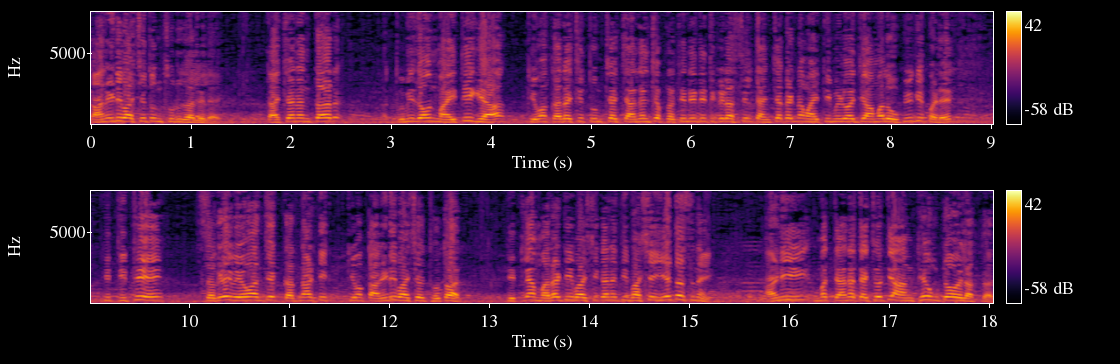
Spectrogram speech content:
कानडी भाषेतून सुरू झालेले आहे. त्याच्यानंतर तुम्ही जाऊन माहिती घ्या किंवा कदाचित तुमच्या चॅनलचे प्रतिनिधी तिकडे असतील त्यांच्याकडनं माहिती मिळवा जी आम्हाला उपयोगी पडेल की तिथे सगळे व्यवहार जे कर्नाटिक किंवा कानडी भाषेत होतात तिथल्या मराठी भाषिकांना ती भाषा येतच नाही. आणि मग त्यांना त्याच्यावरती अंगठे उमटवावे लागतात.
